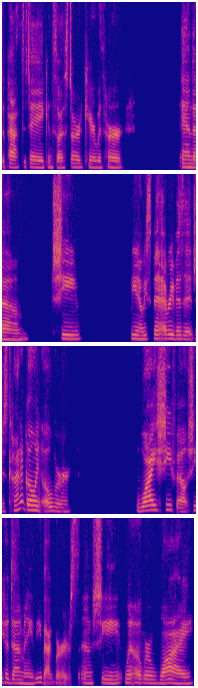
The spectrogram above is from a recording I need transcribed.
the path to take. And so I started care with her. And um she, you know, we spent every visit just kind of going over why she felt she had done many VBAC births and she went over why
